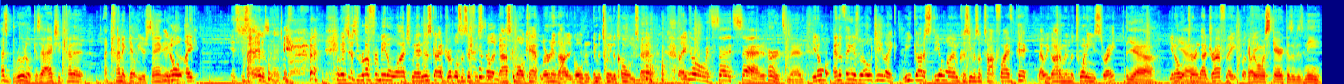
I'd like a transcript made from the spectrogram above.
that's brutal because i actually kind of i kind of get what you're saying you right know, now. like it's just it's, just rough for me to watch, man. This guy dribbles as if he's still at basketball camp, learning how to go in, between the cones, man. Like no it's uh, it's sad it hurts man you know, and the thing is with OG, like we got a steal on him because he was a top five pick. That we got him in the twenties, right? yeah You know, Yeah. during that draft night. But Everyone like, was scared because of his knee,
